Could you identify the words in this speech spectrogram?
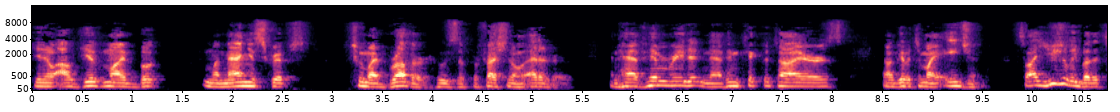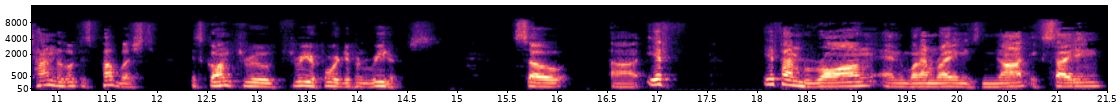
you know, I'll give my book, my manuscripts to my brother, who's a professional editor, and have him read it and have him kick the tires and I'll give it to my agent. So I usually, by the time the book is published, it's gone through three or four different readers. So uh, if if I'm wrong and what I'm writing is not exciting,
